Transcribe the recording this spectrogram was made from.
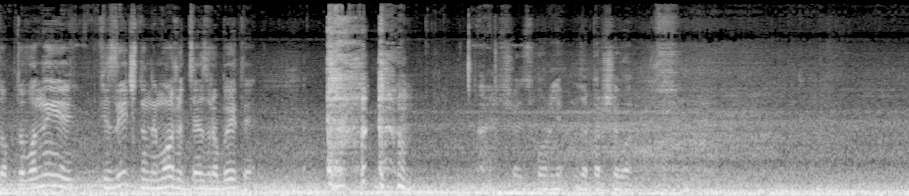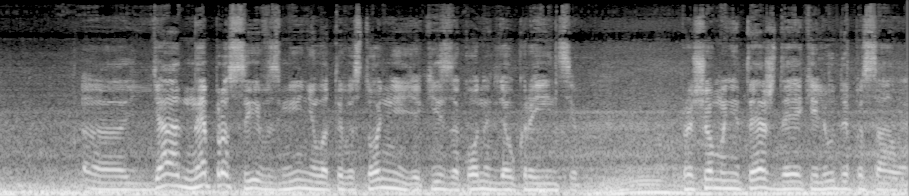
Тобто вони фізично не можуть це зробити. Щось в горлі запершило. Е, Я не просив змінювати в Естонії якісь закони для українців. Про що мені теж деякі люди писали. Е,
